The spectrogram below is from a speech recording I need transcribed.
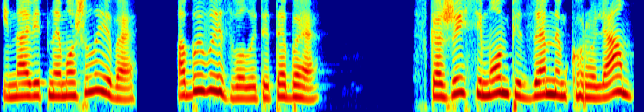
і навіть неможливе, аби визволити тебе. Скажи сімом підземним королям,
